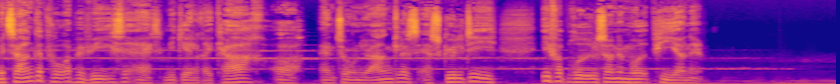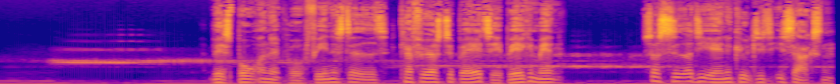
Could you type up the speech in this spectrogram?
med tanke på at bevise, at Miguel Ricard og Antonio Angles er skyldige i forbrydelserne mod pigerne. Hvis sporene på findestedet kan føres tilbage til begge mænd, så sidder de endegyldigt i saksen.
